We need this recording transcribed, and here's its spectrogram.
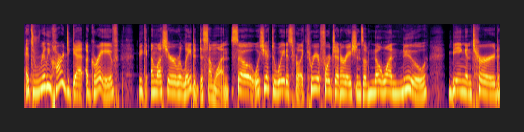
it's really hard to get a grave bec- unless you're related to someone. So what you have to wait is for like three or four generations of no one new being interred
